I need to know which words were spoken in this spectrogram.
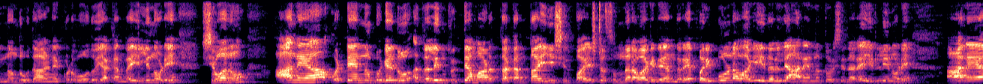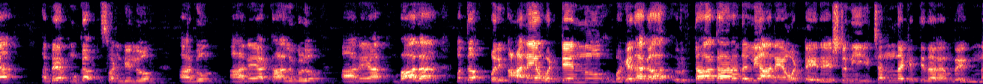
ಇನ್ನೊಂದು ಉದಾಹರಣೆ ಕೊಡಬಹುದು ಯಾಕಂದ್ರೆ ಇಲ್ಲಿ ನೋಡಿ ಶಿವನು ಆನೆಯ ಹೊಟ್ಟೆಯನ್ನು ಬಗೆದು ಅದರಲ್ಲಿ ನೃತ್ಯ ಮಾಡತಕ್ಕಂತ ಈ ಶಿಲ್ಪ ಎಷ್ಟು ಸುಂದರವಾಗಿದೆ ಅಂದರೆ ಪರಿಪೂರ್ಣವಾಗಿ ಇದರಲ್ಲಿ ಆನೆಯನ್ನು ತೋರಿಸಿದ್ದಾರೆ. ಇಲ್ಲಿ ನೋಡಿ ಆನೆಯ, ಅಂದ್ರೆ ಮುಖ ಸೊಂಡಿಲು ಹಾಗೂ ಆನೆಯ ಕಾಲುಗಳು, ಆನೆಯ ಬಾಲ ಮತ್ತು ಪರಿ, ಆನೆಯ ಹೊಟ್ಟೆಯನ್ನು ಬಗೆದಾಗ ವೃತ್ತಾಕಾರದಲ್ಲಿ ಆನೆಯ ಹೊಟ್ಟೆ ಇದೆ. ಎಷ್ಟು ನೀ, ಚಂದ ಕೆತ್ತಿದ್ದಾರೆ ಅಂದ್ರೆ ಇದನ್ನ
